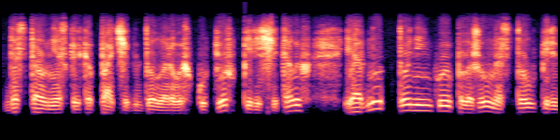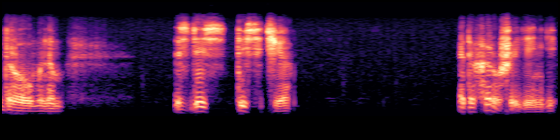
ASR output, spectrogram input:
достал несколько пачек долларовых купюр, пересчитал их и одну тоненькую положил на стол перед Роуманом. «Здесь тысяча. Это хорошие деньги.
